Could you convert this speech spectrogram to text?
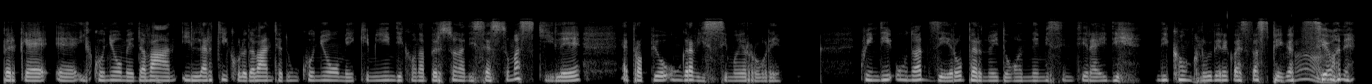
perché eh, il cognome davanti, l'articolo davanti ad un cognome che mi indica una persona di sesso maschile è proprio un gravissimo errore. Quindi 1 a 0 per noi donne, mi sentirei di, di concludere questa Ah, spiegazione.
